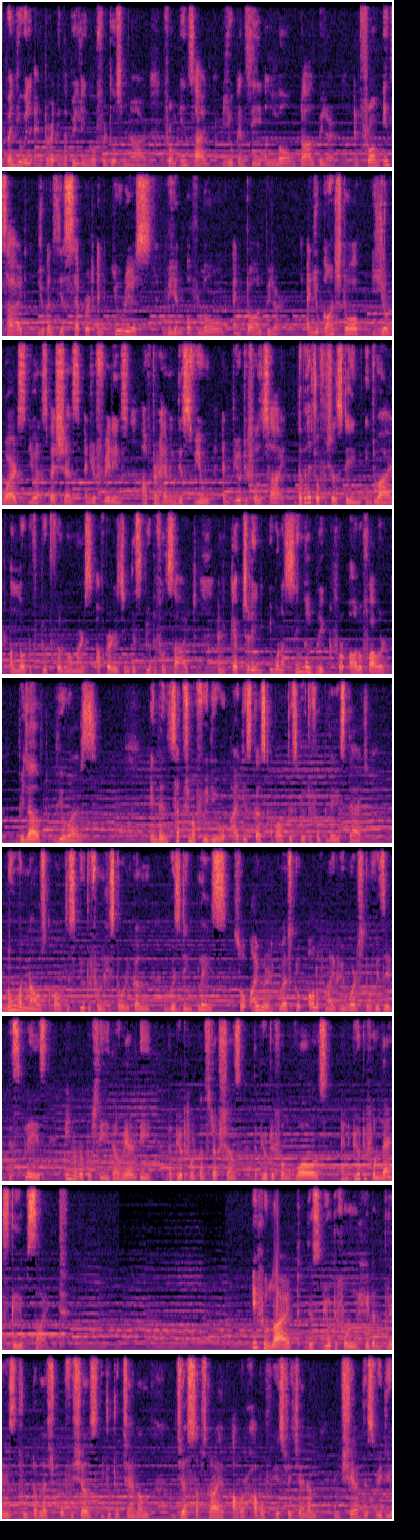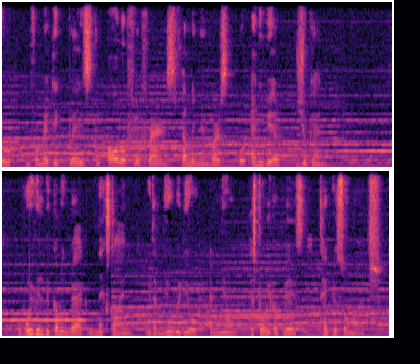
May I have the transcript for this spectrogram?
When you will enter in the building of Firdous Minaar, from inside you can see a long tall pillar and from inside you can see a separate and curious vision of long and tall pillar and you can't stop your words, your expressions and your feelings after having this view and beautiful sight. H officials team enjoyed a lot of beautiful moments after reaching this beautiful site and capturing even a single brick for all of our beloved viewers. In the inception of video, I discussed about this beautiful place that no one knows about this beautiful historical visiting place. So I will request to all of my viewers to visit this place in order to see the reality, the beautiful constructions, the beautiful walls and beautiful landscape site. If you liked this beautiful hidden place through Double H Official's YouTube channel, just subscribe our Hub of History channel and share this video informative place to all of your friends, family members or anywhere you can. We will be coming back next time with a new video and new historical place. Thank you so much.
